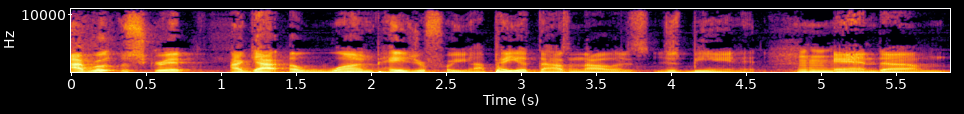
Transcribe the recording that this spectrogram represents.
I wrote the script. I got a one pager for you. I pay you a thousand dollars just being in it, and um,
